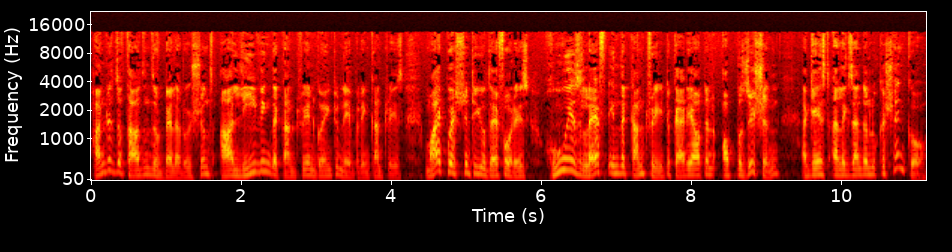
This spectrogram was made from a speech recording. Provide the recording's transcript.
hundreds of thousands of Belarusians are leaving the country and going to neighboring countries. My question to you, therefore, is who is left in the country to carry out an opposition? Against Alexander Lukashenko?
